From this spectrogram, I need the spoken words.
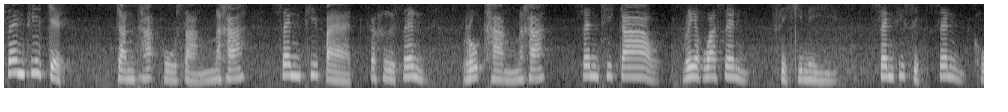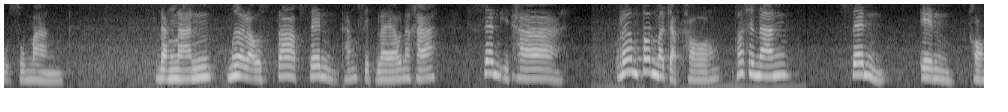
เส้นที่ 7 จันทภูสังนะคะ เส้นที่ 8 ก็คือเส้นรุทังนะคะ เส้นที่ 9 เรียกว่าเส้นสิกินี เส้นที่ 10 เส้นขุสุมัง ดังนั้นเมื่อเราทราบเส้นทั้ง 10 แล้วนะคะ เส้นอิทา เริ่มต้นมาจากท้อง เพราะฉะนั้นเส้นเอ็นของ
